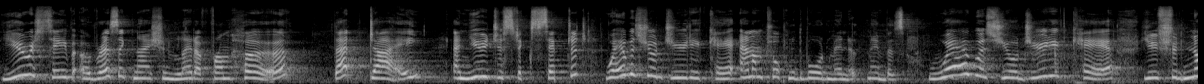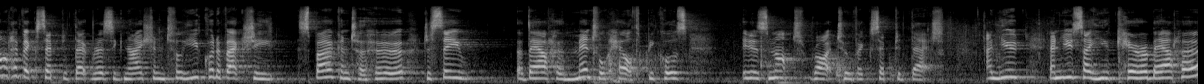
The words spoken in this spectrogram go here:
You receive a resignation letter from her that day and you just accept it. Where was your duty of care? And I'm talking to the board members. Where was your duty of care? You should not have accepted that resignation until you could have actually spoken to her to see about her mental health because it is not right to have accepted that. And you, and you say you care about her,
